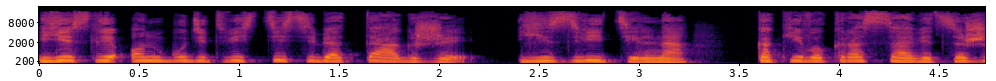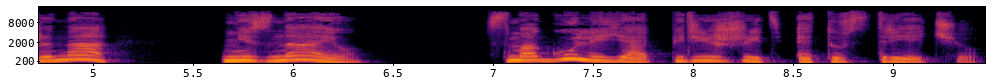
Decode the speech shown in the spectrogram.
Если он будет вести себя так же язвительно, как его красавица-жена, не знаю, смогу ли я пережить эту встречу.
